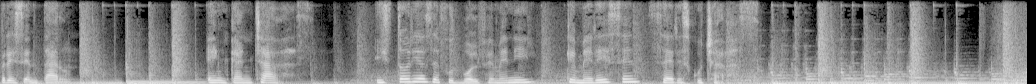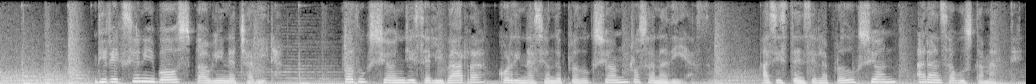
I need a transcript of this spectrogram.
presentaron Encanchadas, historias de fútbol femenil que merecen ser escuchadas. Dirección y voz Paulina Chavira. Producción Giselle Ibarra, coordinación de producción Rosana Díaz. Asistencia en la producción Aranza Bustamante.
